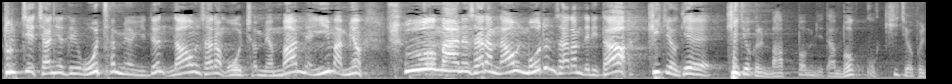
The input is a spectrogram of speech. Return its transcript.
둘째 자녀들이 5천 명이든 나온 사람 5천 명, 만 명, 2만 명 수많은 사람 나온 모든 사람들이 다 기적의 기적을 맛봅니다. 먹고 기적을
